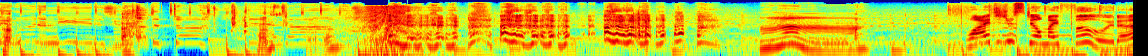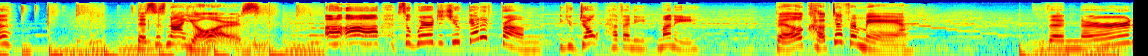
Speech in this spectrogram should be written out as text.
Huh. Huh? Mmm. Why did you steal my food? This is not yours. Uh-uh. So where did you get it from? You don't have any money. Bill cooked it for me. The nerd?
